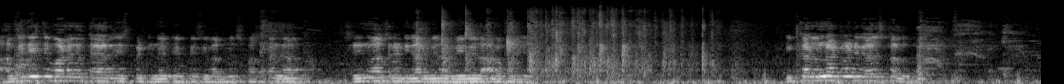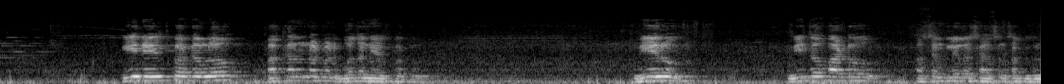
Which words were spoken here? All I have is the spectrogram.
అవినీతి వాడగా తయారు చేసి పెట్టిందని చెప్పేసి వాళ్ళు మీరు స్పష్టంగా శ్రీనివాసరెడ్డి గారి మీద మీ మీద ఆరోపణ చేస్తారు ఇక్కడ ఉన్నటువంటి వ్యవస్థలు ఈ నియోజకవర్గంలో పక్కన ఉన్నటువంటి బోధన నియోజకవర్గం. మీరు మీతో పాటు అసెంబ్లీలో శాసనసభ్యుడు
